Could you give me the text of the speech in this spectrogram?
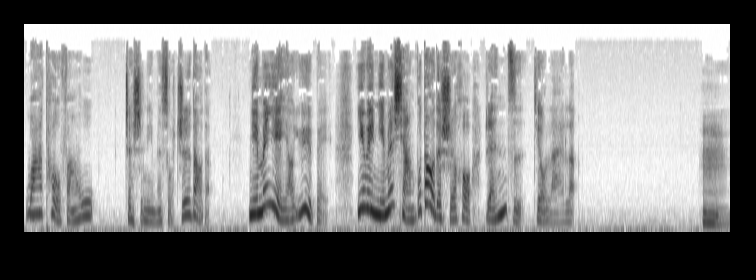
挖透房屋。这是你们所知道的，你们也要预备，因为你们想不到的时候，人子就来了。嗯，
